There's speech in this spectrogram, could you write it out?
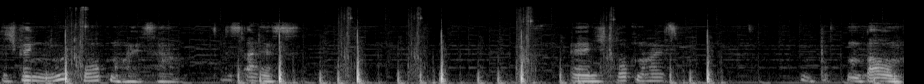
Ich will nur Tropenholz haben. Das ist alles. Äh, nicht Tropenholz. B Baum.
